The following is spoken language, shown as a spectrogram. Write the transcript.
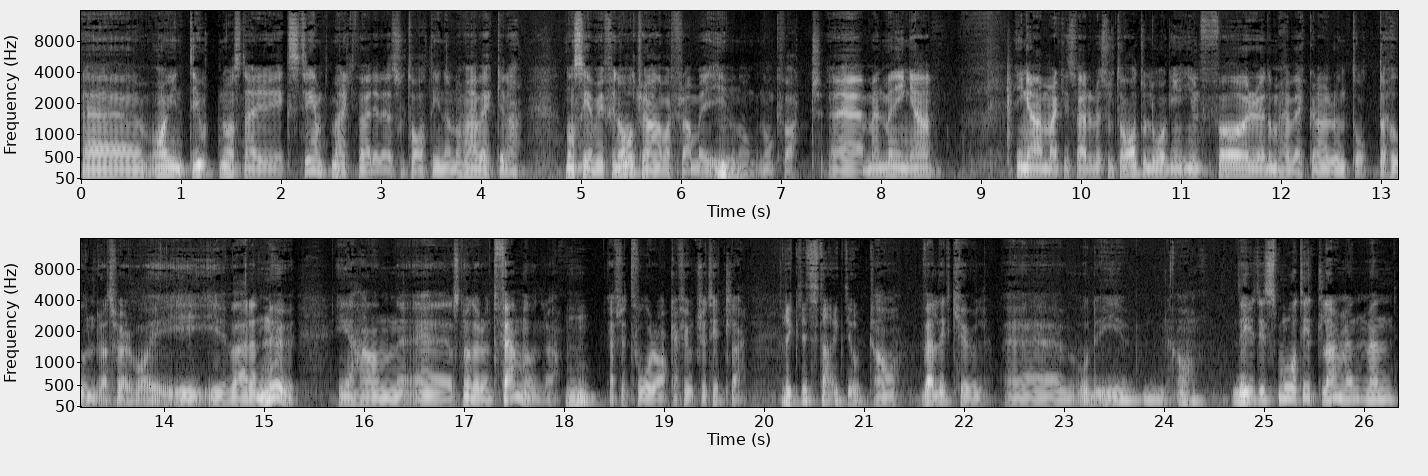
Eh, har ju inte gjort några sådana här extremt märkvärdiga resultat innan de här veckorna. Någon semifinal tror jag han har varit framme i, och någon, någon kvart. Eh, men, men inga, inga anmärkningsvärda resultat och låg in- inför de här veckorna runt 800 tror jag det var i, i, i världen. Nu är han eh, snuddar runt 500 Mm. efter två raka Future-titlar. Riktigt starkt gjort. Ja, väldigt kul. Eh, och det, är, ja, det, är, det är små titlar men, men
